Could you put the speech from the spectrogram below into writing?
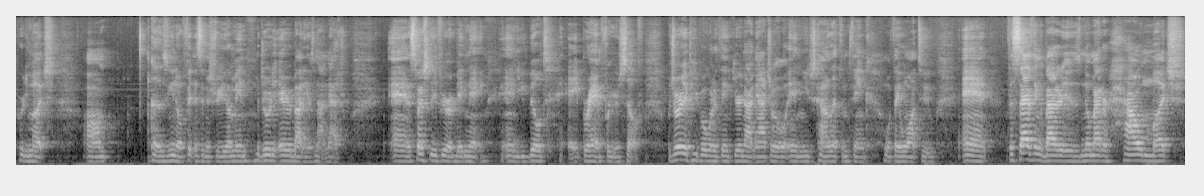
pretty much, Um, because um, you know, fitness industry. I mean, majority everybody is not natural and especially if you're a big name and you built a brand for yourself. Majority of people are going to think you're not natural and you just kind of let them think what they want to. And the sad thing about it is no matter how much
